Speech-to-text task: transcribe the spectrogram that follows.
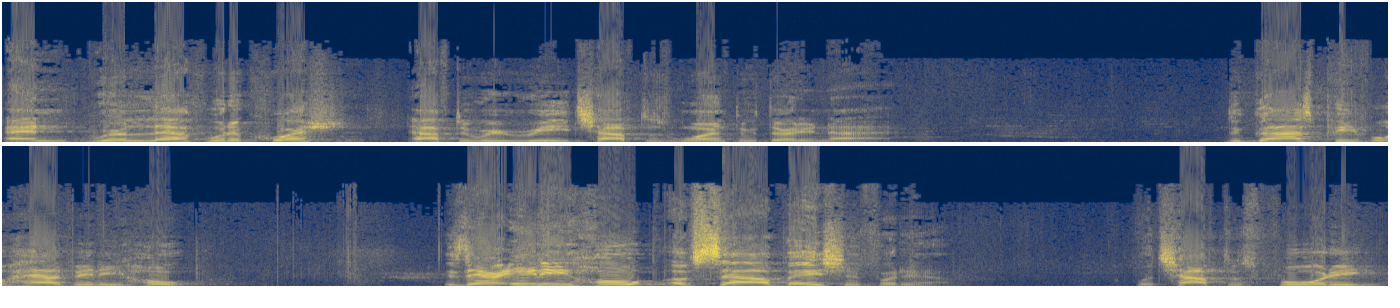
And we're left with a question after we read chapters 1 through 39. Do God's people have any hope? Is there any hope of salvation for them? Well, chapters 40,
